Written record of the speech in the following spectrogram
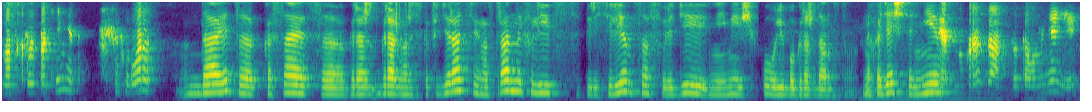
Москвы покинет город? Да, это касается гражд- граждан Российской Федерации, иностранных лиц, переселенцев, людей, не имеющих какого-либо гражданства, находящихся не... Нет, ну гражданство-то у меня есть.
